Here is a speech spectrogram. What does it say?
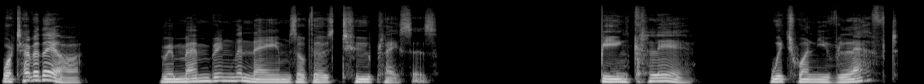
Whatever they are, remembering the names of those two places, being clear which one you've left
